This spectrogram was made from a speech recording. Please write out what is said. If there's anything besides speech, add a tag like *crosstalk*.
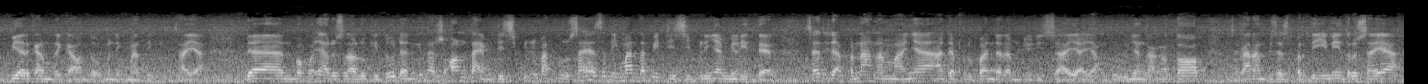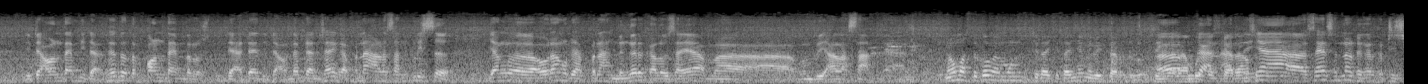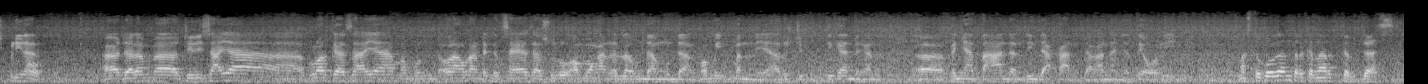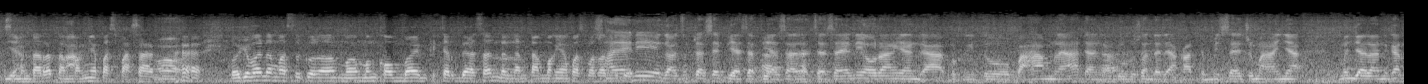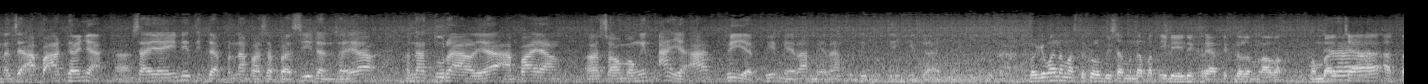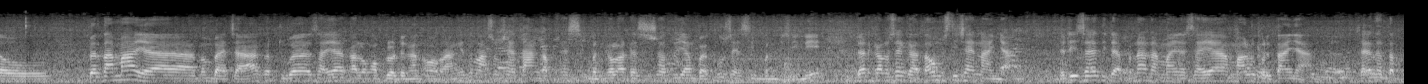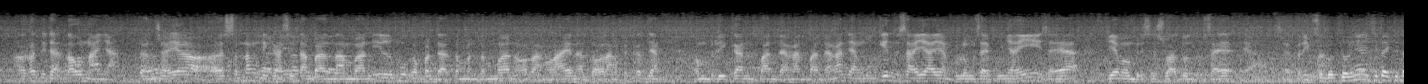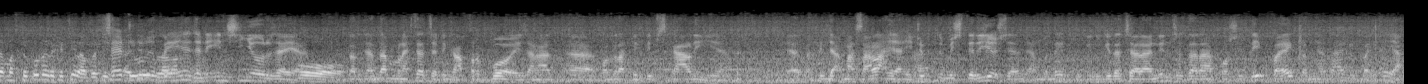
biarkan mereka untuk menikmati saya dan pokoknya harus selalu gitu dan kita harus on time disiplin waktu. Saya seniman tapi disiplinnya militer. Saya tidak pernah namanya ada perubahan dalam diri saya yang dulunya nggak ngetop sekarang bisa seperti ini. Terus saya tidak on time tidak. Saya tetap on time terus. Tidak ada tidak on time dan saya nggak pernah alasan klise. Yang uh, orang udah pernah dengar kalau saya uh, memberi alasan ya. No, Mas Tukul memang cita-citanya militer dulu sehingga uh, bukan, sekarang artinya seperti... saya senang dengan kedisiplinan. Oh uh, dalam uh, diri saya, uh, keluarga saya maupun orang-orang dekat saya saya suruh omongan adalah undang-undang, komitmen ya harus dibuktikan dengan uh, kenyataan dan tindakan, jangan hanya teori. Mas Tukul kan terkenal cerdas, ya. sementara tampangnya ah. pas-pasan. Oh. *laughs* Bagaimana Mas Tukul mengcombine kecerdasan dengan tampang yang pas-pasan Saya itu? ini nggak cerdas, saya biasa-biasa ah. saja. Saya ini orang yang nggak begitu paham lah dan nggak ah. lulusan dari akademis. Saya cuma hanya menjalankan aja apa adanya. Nah. Saya ini tidak pernah basa-basi dan saya natural ya apa yang uh, saya omongin A ya A, B ya B, merah merah putih putih gitu aja. Bagaimana Mas Tukul bisa mendapat ide-ide kreatif dalam lawak? Membaca ya. atau pertama ya membaca kedua saya kalau ngobrol dengan orang itu langsung saya tangkap saya simpan kalau ada sesuatu yang bagus saya simpan di sini dan kalau saya nggak tahu mesti saya nanya jadi saya tidak pernah namanya saya malu bertanya. Saya tetap akan tidak tahu nanya dan saya eh, senang dikasih tambahan-tambahan ilmu kepada teman-teman orang lain atau orang dekat yang memberikan pandangan-pandangan yang mungkin saya yang belum saya punyai, saya dia memberi sesuatu untuk saya, ya saya terima. Sebetulnya cita-cita Mas Tukul dari kecil apa sih? Saya dulu pengennya jadi insinyur saya. Oh. Ternyata meleset jadi cover boy, sangat uh, kontradiktif sekali ya ya tapi tidak masalah ya hidup itu misterius ya. Yang penting begitu kita jalanin secara positif baik ternyata akibatnya ya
